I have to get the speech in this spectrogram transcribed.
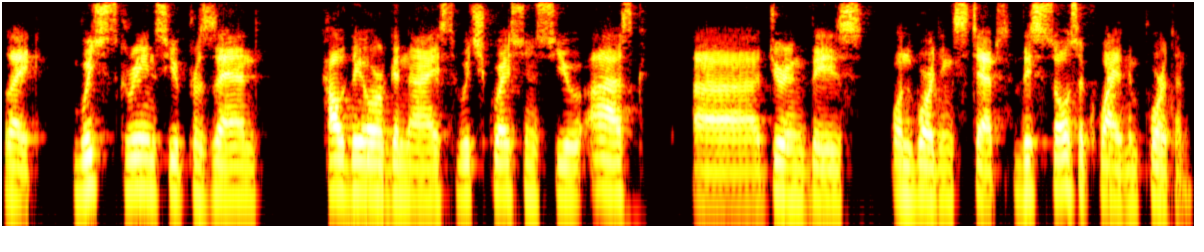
like which screens you present, how they organized, which questions you ask uh, during these onboarding steps. This is also quite important.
